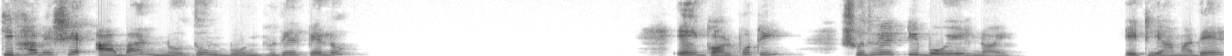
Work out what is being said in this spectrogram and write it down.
কীভাবে সে আবার নতুন বন্ধুদের পেল? এই গল্পটি শুধু একটি বইয়ের নয় এটি আমাদের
